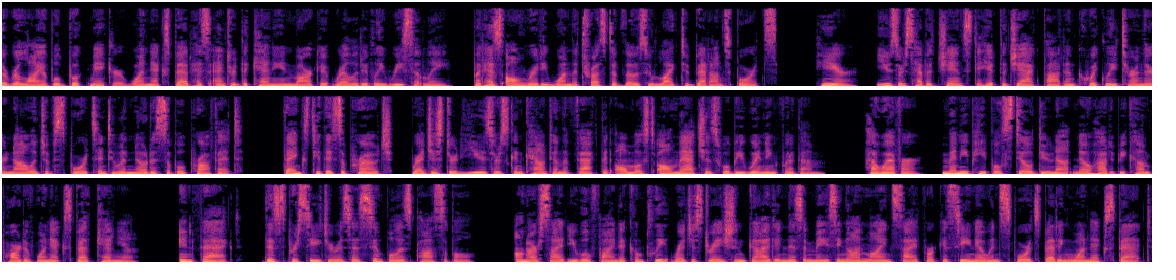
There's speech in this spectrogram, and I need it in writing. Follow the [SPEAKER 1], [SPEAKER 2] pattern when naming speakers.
[SPEAKER 1] The reliable bookmaker 1xBet has entered the Kenyan market relatively recently, but has already won the trust of those who like to bet on sports. Here, users have a chance to hit the jackpot and quickly turn their knowledge of sports into a noticeable profit. Thanks to this approach, registered users can count on the fact that almost all matches will be winning for them. However, many people still do not know how to become part of 1xBet Kenya. In fact, this procedure is as simple as possible. On our site, you will find a complete registration guide in this amazing online site for casino and sports betting 1xBet.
